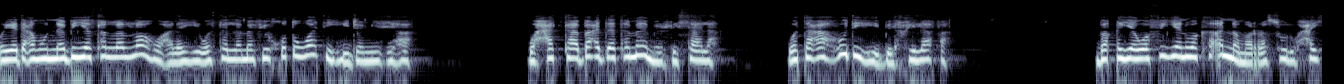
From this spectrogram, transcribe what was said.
ويدعم النبي صلى الله عليه وسلم في خطواته جميعها وحتى بعد تمام الرسالة وتعهده بالخلافة. بقي وفيا وكأنما الرسول حي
